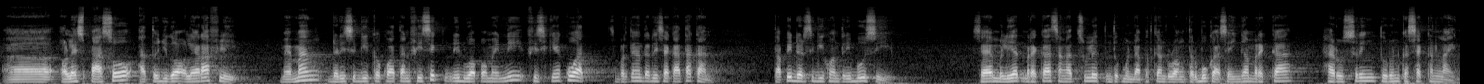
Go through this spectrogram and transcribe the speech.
uh, oleh Spaso atau juga oleh Rafli. Memang dari segi kekuatan fisik, ini dua pemain ini fisiknya kuat, seperti yang tadi saya katakan. Tapi dari segi kontribusi, saya melihat mereka sangat sulit untuk mendapatkan ruang terbuka sehingga mereka harus sering turun ke second line.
